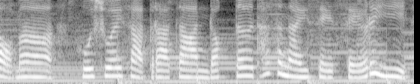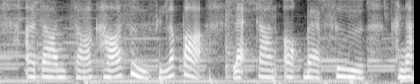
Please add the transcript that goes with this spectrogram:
ต่อมาผู้ช่วยศาสตราจารย์ ดร ทัศนัยเศษเสรี อาจารย์สาขาสื่อศิลปะ และการออกแบบสื่อ คณะ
